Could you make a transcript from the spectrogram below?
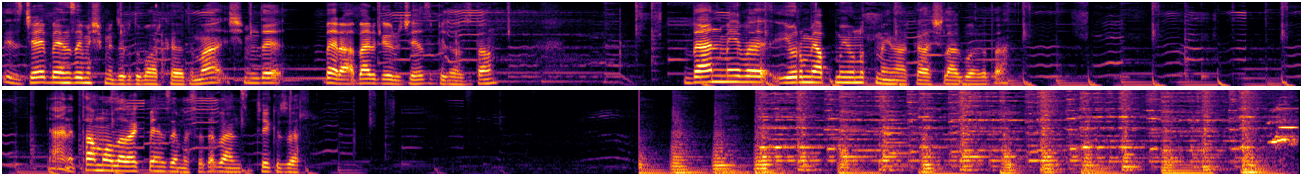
Sizce benzemiş midir duvar kağıdıma? Şimdi beraber göreceğiz birazdan. Beğenmeyi ve yorum yapmayı unutmayın arkadaşlar bu arada. Yani tam olarak benzemese de bence güzel.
